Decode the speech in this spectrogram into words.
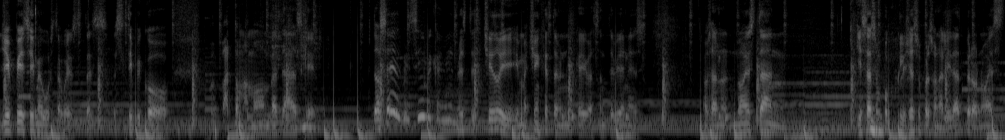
JP sí me gusta, güey. Es, es- es el típico vato mamón, badass que. No sé, güey, sí me cae bien. Este es chido y, y Machine Head también me cae bastante bien. Es, o sea, no, no es tan. Quizás un poco cliché su personalidad, pero no es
